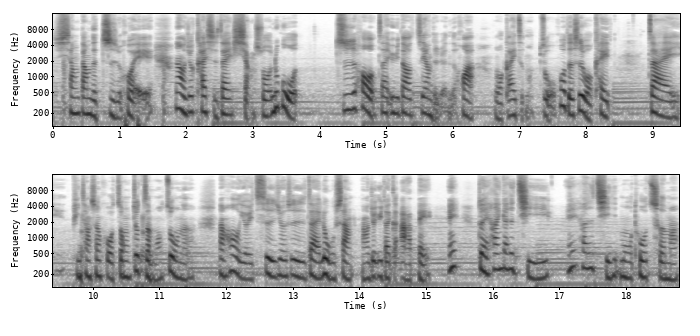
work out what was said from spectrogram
相当的智慧。那我就开始在想说，如果我之后再遇到这样的人的话，我该怎么做？或者是我可以在平常生活中就怎么做呢？然后有一次就是在路上，然后就遇到一个阿贝，哎，对他应该是骑，哎，他是骑摩托车吗？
